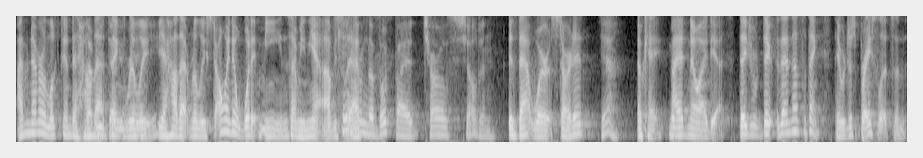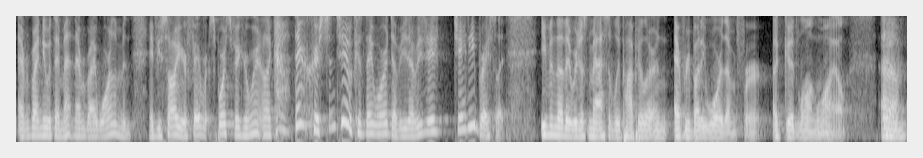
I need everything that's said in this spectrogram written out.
I've never looked into how that thing really yeah, how that really started. Oh, I know what it means. I mean, yeah, obviously came I, from the book by Charles Sheldon. is that where it started? Yeah. Okay, I had no idea. They, they then that's the thing. They were just bracelets, and everybody knew what they meant, and everybody wore them. And if you saw your favorite sports figure wearing, it, like oh, they're Christian too, because they wore a WWJD bracelet, even though they were just massively popular, and everybody wore them for a good long while. Um,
